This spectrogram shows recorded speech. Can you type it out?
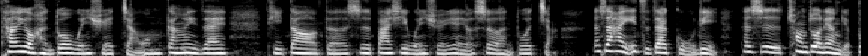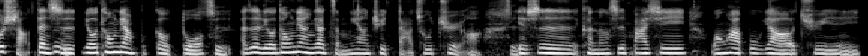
他有很多文学奖，我们刚刚也在提到的是巴西文学院有设很多奖，但是他一直在鼓励，但是创作量也不少，但是流通量不够多。是，啊这流通量要怎么样去打出去啊？是也是可能是巴西文化部要去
